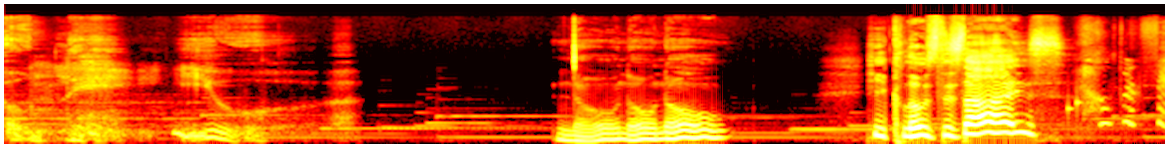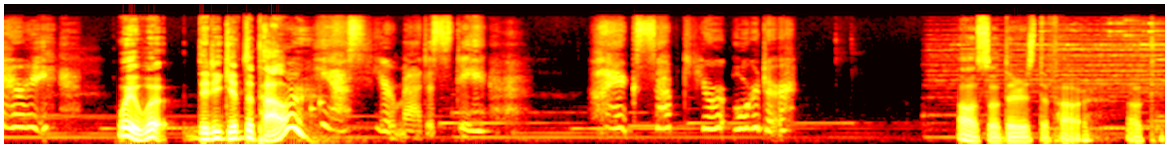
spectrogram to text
Only you. No, no, no. He closed his eyes. Elder Fairy. Wait, what? Did he give the power? Yes, Your Majesty. I accept your order. Oh, so there is the power. Okay.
